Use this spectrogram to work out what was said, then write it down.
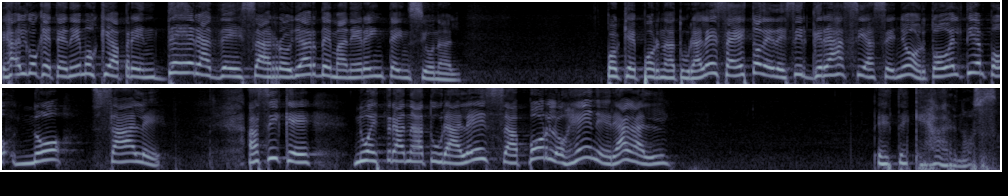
Es algo que tenemos que aprender a desarrollar de manera intencional. Porque por naturaleza esto de decir gracias Señor todo el tiempo no sale. Así que nuestra naturaleza por lo general es de quejarnos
